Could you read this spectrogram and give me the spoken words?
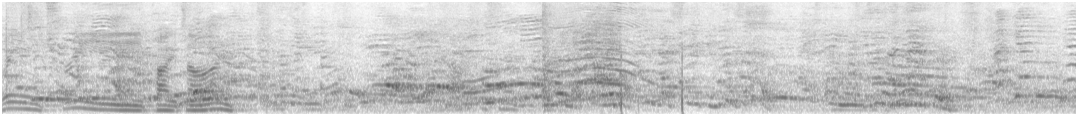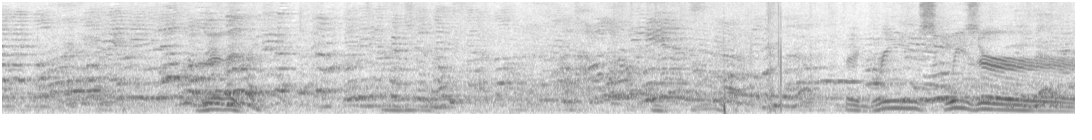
Green tree python. The green squeezer.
